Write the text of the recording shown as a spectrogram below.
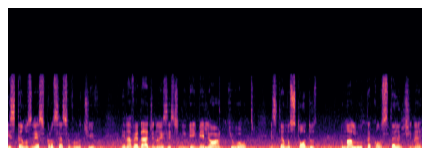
estamos nesse processo evolutivo e na verdade não existe ninguém melhor que o outro. Estamos todos numa luta constante, né,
